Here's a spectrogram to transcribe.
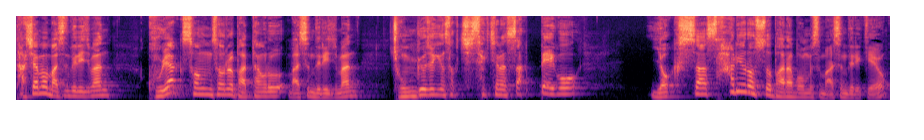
다시 한번 말씀드리지만 구약 성서를 바탕으로 말씀드리지만 종교적인 색채는 싹 빼고 역사 사료로서 바라보면서 말씀드릴게요.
